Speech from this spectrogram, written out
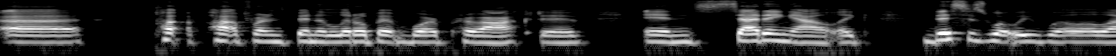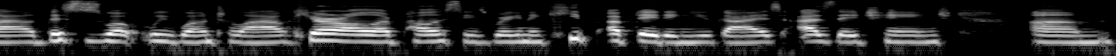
uh pl- platforms been a little bit more proactive in setting out like this is what we will allow this is what we won't allow here are all our policies we're going to keep updating you guys as they change um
